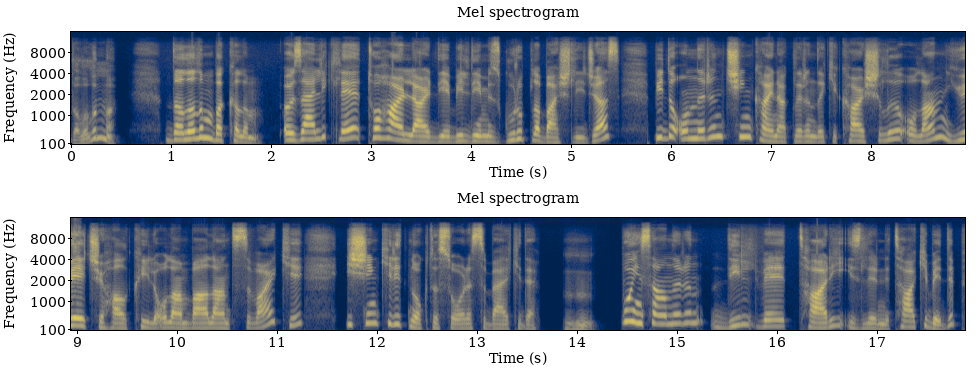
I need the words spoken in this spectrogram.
dalalım mı? Dalalım bakalım. Özellikle Toharlar diye bildiğimiz grupla başlayacağız. Bir de onların Çin kaynaklarındaki karşılığı olan Yueçi halkıyla olan bağlantısı var ki işin kilit noktası orası belki de. Hı hı. Bu insanların dil ve tarih izlerini takip edip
